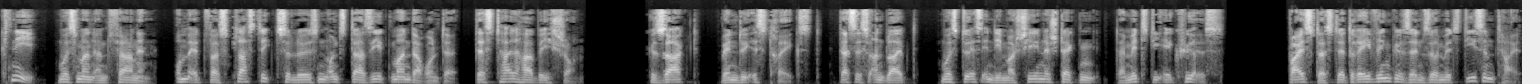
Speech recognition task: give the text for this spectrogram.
Knie, muss man entfernen, um etwas Plastik zu lösen und da sieht man darunter, das Teil habe ich schon gesagt, wenn du es trägst, dass es anbleibt, musst du es in die Maschine stecken, damit die EQ ist. Weiß, dass der Drehwinkelsensor mit diesem Teil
